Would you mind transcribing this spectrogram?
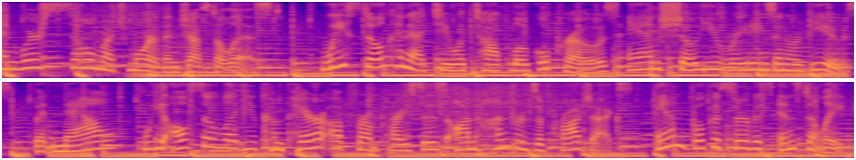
and we're so much more than just a list. We still connect you with top local pros and show you ratings and reviews, but now we also let you compare upfront prices on hundreds of projects and book a service instantly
